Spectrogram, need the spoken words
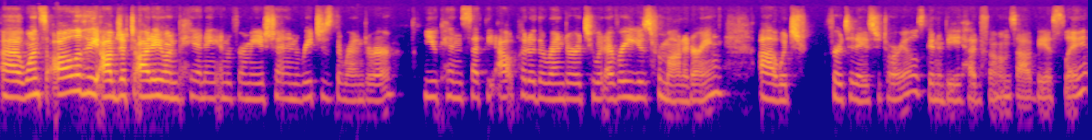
uh, once all of the object audio and panning information reaches the renderer, you can set the output of the renderer to whatever you use for monitoring, uh, which for today's tutorial is gonna be headphones, obviously.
